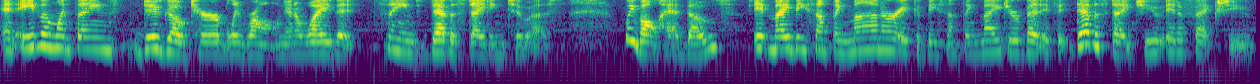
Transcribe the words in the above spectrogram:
And even when things do go terribly wrong in a way that seems devastating to us, we've all had those. It may be something minor, it could be something major, but if it devastates you, it affects you.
